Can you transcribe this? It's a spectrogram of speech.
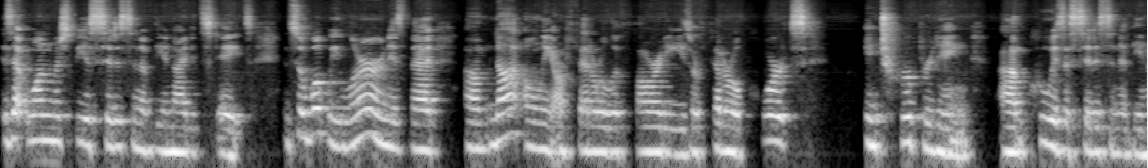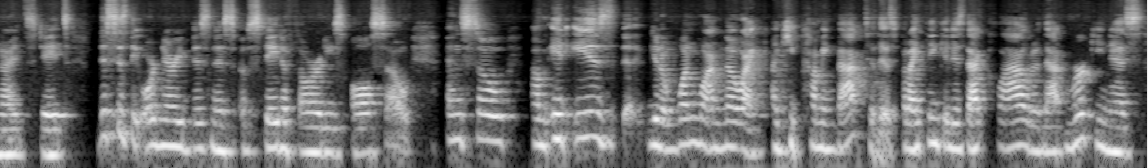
is that one must be a citizen of the United States. And so what we learn is that um, not only are federal authorities or federal courts interpreting um, who is a citizen of the United States, this is the ordinary business of state authorities also. And so um, it is, you know, one more, I know I, I keep coming back to this, but I think it is that cloud or that murkiness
